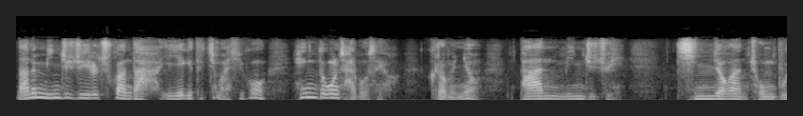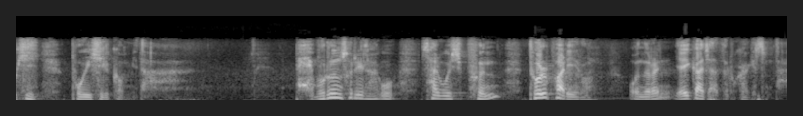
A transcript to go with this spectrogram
나는 민주주의를 추구한다 이 얘기 듣지 마시고 행동을 잘 보세요. 그러면요 반민주주의 진정한 종북이 보이실 겁니다. 배부른 소리를 하고 살고 싶은 돌파리 이론 오늘은 여기까지 하도록 하겠습니다.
